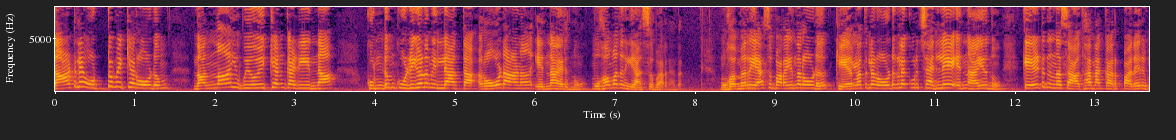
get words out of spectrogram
നാട്ടിലെ ഒട്ടുമിക്ക റോഡും നന്നായി ഉപയോഗിക്കാൻ കഴിയുന്ന കുണ്ടും കുഴികളുമില്ലാത്ത റോഡാണ് എന്നായിരുന്നു മുഹമ്മദ് റിയാസ് പറഞ്ഞത്. മുഹമ്മദ് റിയാസ് പറയുന്ന റോഡ് കേരളത്തിലെ റോഡുകളെ കുറിച്ചല്ലേ എന്നായിരുന്നു കേട്ടുനിന്ന സാധാരണക്കാർ പലരും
